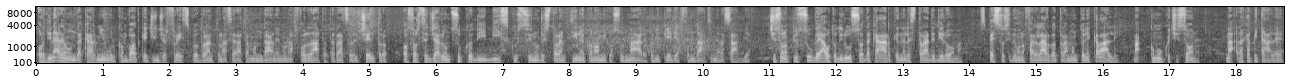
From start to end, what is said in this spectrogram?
Ordinare un Dakar Mule con vodka e ginger fresco durante una serata mondana in un'affollata terrazza del centro o sorseggiare un succo di hibiscus in un ristorantino economico sul mare con i piedi affondati nella sabbia. Ci sono più sub e auto di lusso a Dakar che nelle strade di Roma. Spesso si devono fare largo tra montoni e cavalli, ma comunque ci sono. Ma la capitale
